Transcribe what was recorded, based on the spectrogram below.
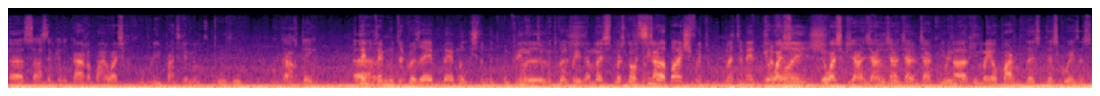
ah, acerca do carro, opá, eu acho que cobri praticamente tudo que o carro tem. Tem, Ah, tem muita coisa, é, é uma lista muito comprida. muito, muito mas comprida, mas, mas De nós cima já- a baixo foi tudo completamente eu acho, travões. eu acho que já, já, tudo, já, já, já cobrimos aqui a maior parte das, das coisas.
